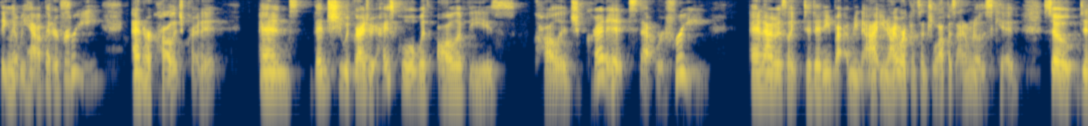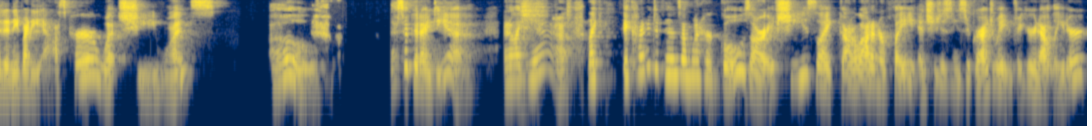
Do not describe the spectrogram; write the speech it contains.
thing that we have that are free and are college credit. And then she would graduate high school with all of these college credits that were free. And I was like, did anybody, I mean, I, you know, I work in central office. I don't know this kid. So did anybody ask her what she wants? Oh, that's a good idea. And I'm like, yeah, like it kind of depends on what her goals are. If she's like got a lot on her plate and she just needs to graduate and figure it out later,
